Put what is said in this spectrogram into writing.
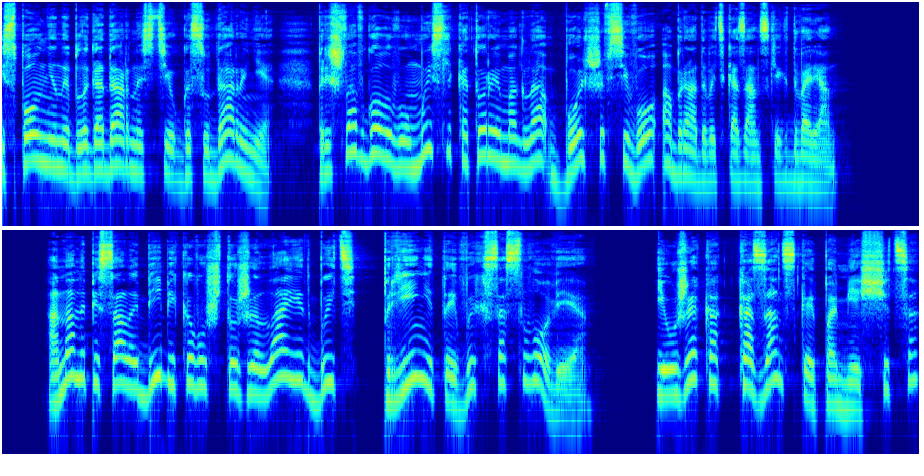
исполненной благодарностью государыне, пришла в голову мысль, которая могла больше всего обрадовать казанских дворян. Она написала Бибикову, что желает быть принятой в их сословие. И уже как казанская помещица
